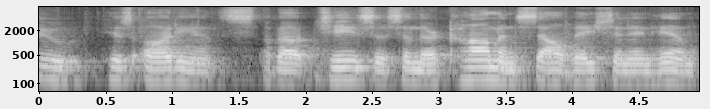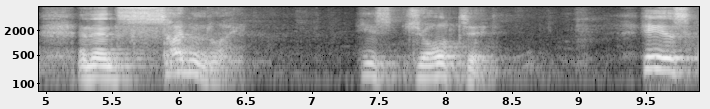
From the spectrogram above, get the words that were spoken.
to his audience about Jesus and their common salvation in him. And then suddenly, he's jolted. He is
